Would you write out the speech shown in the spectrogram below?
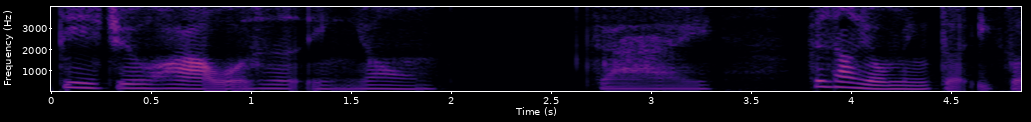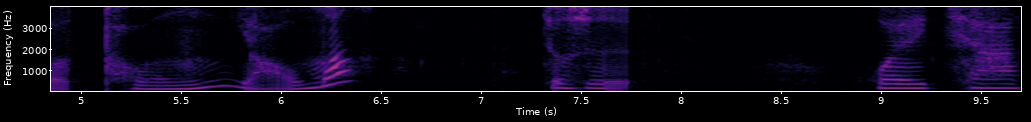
第一句话我是引用在非常有名的一个童谣吗？就是“火车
